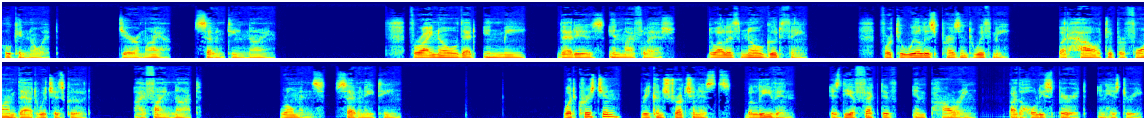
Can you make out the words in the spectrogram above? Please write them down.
Who can know it? Jeremiah 17:9. For I know that in me, that is, in my flesh, dwelleth no good thing. For to will is present with me, but how to perform that which is good, I find not. Romans 7:18. What Christian Reconstructionists believe in is the effective empowering by the Holy Spirit in history.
